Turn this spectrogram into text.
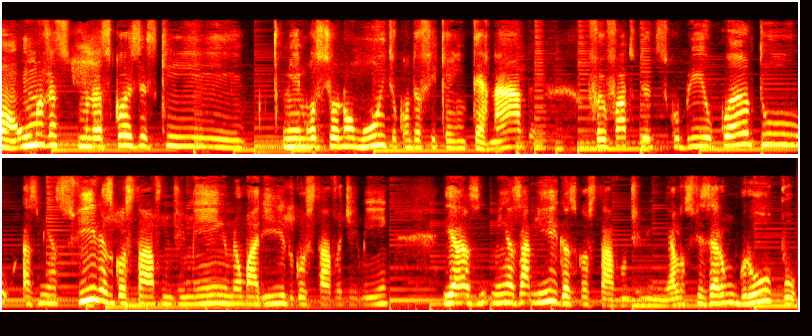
Bom, uma das, uma das coisas que me emocionou muito quando eu fiquei internada foi o fato de eu descobrir o quanto as minhas filhas gostavam de mim, o meu marido gostava de mim e as minhas amigas gostavam de mim. Elas fizeram um grupo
